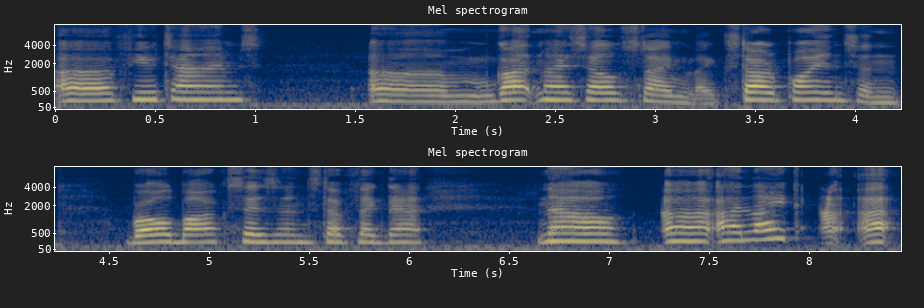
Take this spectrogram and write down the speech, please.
a few times. Um, got myself some like star points and brawl boxes and stuff like that. Now, uh, I like I,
